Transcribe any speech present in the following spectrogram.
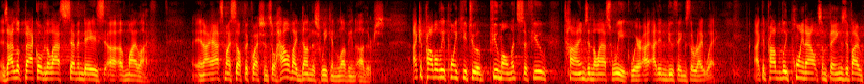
As I look back over the last seven days uh, of my life, and I ask myself the question so, how have I done this week in loving others? I could probably point you to a few moments, a few times in the last week where I, I didn't do things the right way. I could probably point out some things if I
